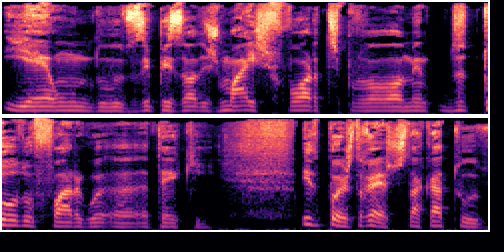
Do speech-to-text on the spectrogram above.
e é um dos episódios mais fortes, provavelmente, de todo o Fargo uh, até aqui. E depois, de resto, está cá tudo.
